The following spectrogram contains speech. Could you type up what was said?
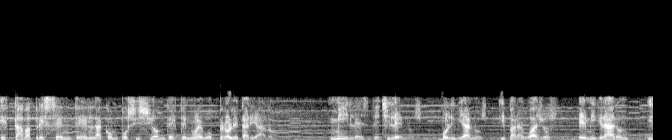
estaba presente en la composición de este nuevo proletariado. Miles de chilenos, bolivianos y paraguayos emigraron y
